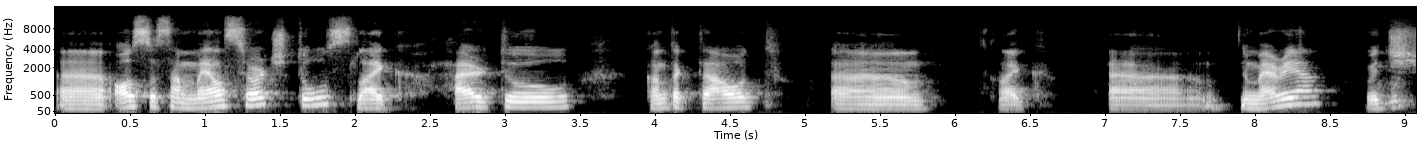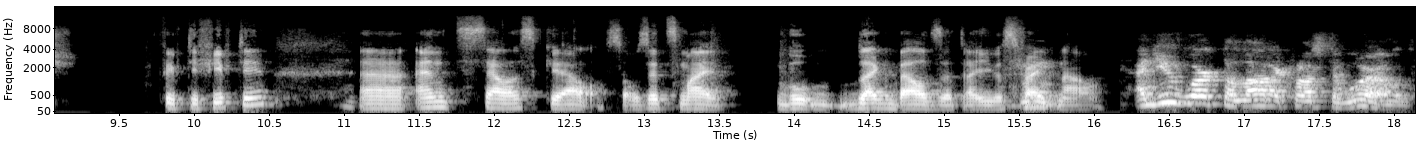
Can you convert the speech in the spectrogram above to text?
uh, also some mail search tools like Hiretual, Contact Out, um, like um, Nymeria, which 50 50, uh, and SQL. So that's my black belt that I use right mm-hmm. now. And you've worked a lot across the world,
